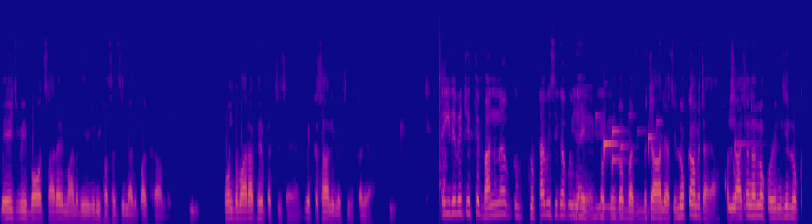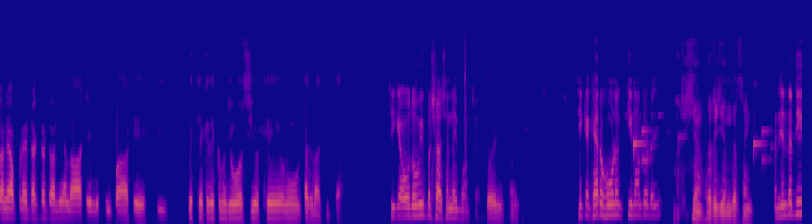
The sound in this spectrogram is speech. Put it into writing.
23 ਚ ਵੀ ਬਹੁਤ ਸਾਰਾ ਹੀ ਮੰਡ ਦੀ ਜਿਹੜੀ ਫਸਲ ਸੀ ਲਗਭਗ ਖਰਾਬ ਹੋ ਗਈ। ਹੁਣ ਦੁਬਾਰਾ ਫਿਰ 25 ਚ ਆਇਆ ਇੱਕ ਸਾਲ ਹੀ ਵਿੱਚ ਨਿਕਲਿਆ। ਤੇ ਇਹਦੇ ਵਿੱਚ ਇੱਥੇ ਬੰਨ ਟੁੱਟਾ ਵੀ ਸੀਗਾ ਕੋਈ ਟੁੱਟਣ ਤੋਂ ਬਚ- ਬਚਾ ਲਿਆ ਸੀ ਲੋਕਾਂ ਬਚਾਇਆ। ਪ੍ਰਸ਼ਾਸਨ ਵੱਲੋਂ ਕੋਈ ਨਹੀਂ ਸੀ ਲੋਕਾਂ ਨੇ ਆਪਣੇ ਟਰੈਕਟਰ ਟਰਾਲੀਆਂ ਲਾ ਕੇ ਮਿੱਟੀ ਪਾ ਕੇ ਜਿੱਥੇ ਕਿਤੇ ਕਮਜ਼ੋਰ ਸੀ ਉੱਥੇ ਉਹਨੂੰ ਤਗੜਾ ਕੀਤਾ। ਠੀਕ ਹੈ ਉਦੋਂ ਵੀ ਪ੍ਰਸ਼ਾਸਨ ਨਹੀਂ ਪਹੁੰਚਿਆ? ਕੋਈ ਨਹੀਂ ਪਹੁੰਚਿਆ। ਠੀਕ ਹੈ ਖੈਰ ਹੁਣ ਕੀ ਨਾਮ ਤੁਹਾਡਾ ਜੀ? ਰਜ- ਰਜਿੰਦਰ ਸਿੰਘ। ਰਜਿੰਦਰ ਜੀ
